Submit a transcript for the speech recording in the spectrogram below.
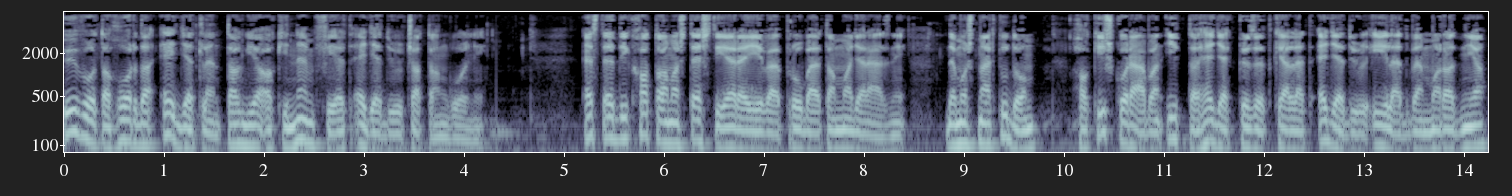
Ő volt a horda egyetlen tagja, aki nem félt egyedül csatangolni. Ezt eddig hatalmas testi erejével próbáltam magyarázni, de most már tudom, ha kiskorában itt a hegyek között kellett egyedül életben maradnia,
